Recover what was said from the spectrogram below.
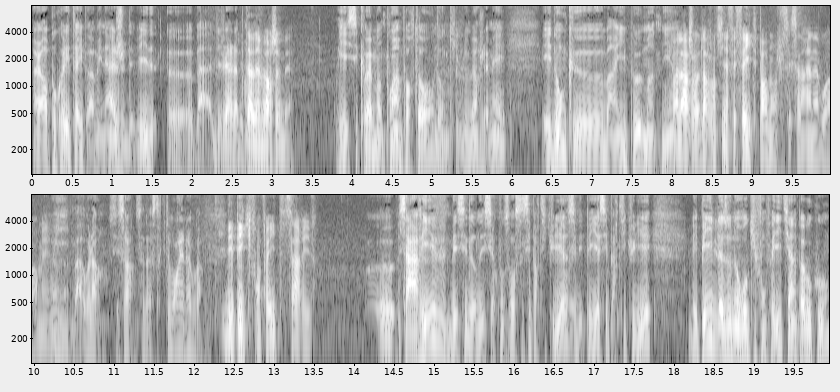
Alors pourquoi l'État n'est pas un ménage, David? Euh, bah, L'État ne meurt jamais. Oui, c'est quand même un point important, donc il ne meurt jamais. Et donc, euh, ben, il peut maintenir. L'Argentine a fait faillite, pardon, je sais que ça n'a rien à voir. Mais oui, euh, bah voilà, c'est ça, ça n'a strictement rien à voir. Les pays qui font faillite, ça arrive. ça arrive, mais c'est dans des circonstances assez particulières, c'est des pays assez particuliers. Les pays de la zone euro qui font faillite, il n'y en a pas beaucoup.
